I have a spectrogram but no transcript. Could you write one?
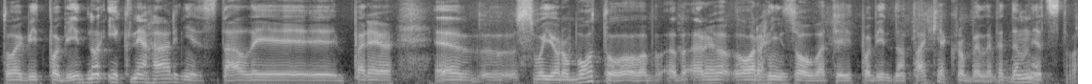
то відповідно і книгарні стали пере, е, свою роботу організовувати відповідно так, як робили видавництва.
